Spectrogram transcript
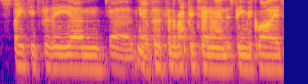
stated for the um, uh, you know for, for the rapid turnaround that's being required.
